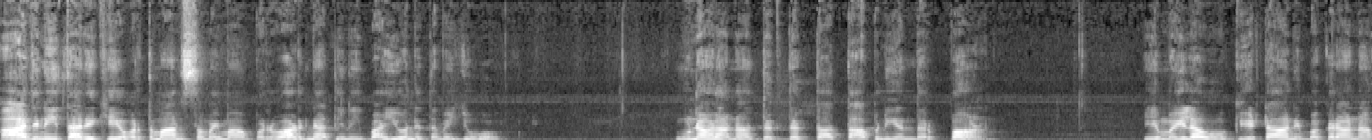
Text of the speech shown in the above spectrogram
આજની તારીખે વર્તમાન સમયમાં ભરવાડ જ્ઞાતિની બાઈઓને તમે જુઓ. ઉનાળાના ધગધગતા તાપની અંદર પણ એ મહિલાઓ ઘેટા અને બકરાના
